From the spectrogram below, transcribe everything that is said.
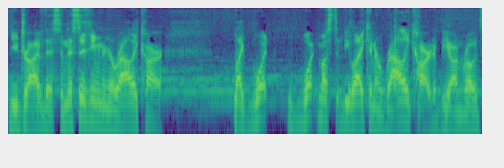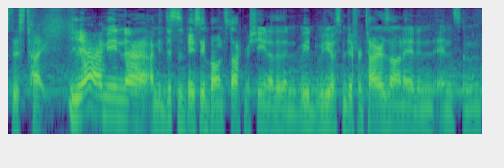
you drive this. And this isn't even your rally car. Like what what must it be like in a rally car to be on roads this tight? Yeah, I mean, uh, I mean, this is basically a bone stock machine. Other than we, we do have some different tires on it and, and some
